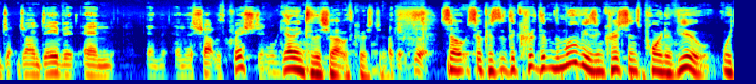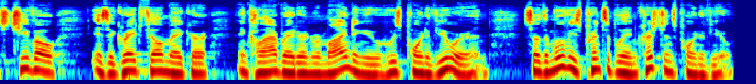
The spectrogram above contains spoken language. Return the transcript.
J- John David and, and and the shot with Christian. We're getting to the shot with Christian. Okay, do it. So, so because the, the the movie is in Christian's point of view, which Chivo is a great filmmaker and collaborator in reminding you whose point of view we're in. So the movie is principally in Christian's point of view,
